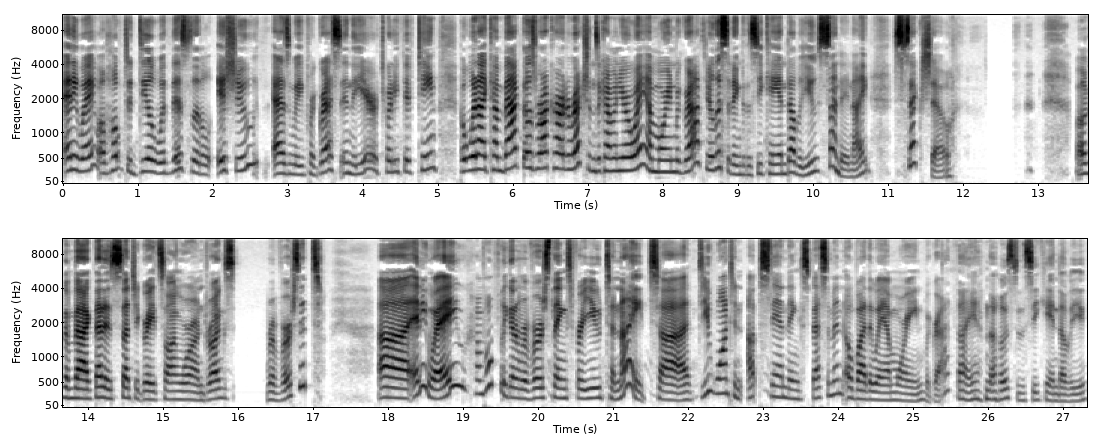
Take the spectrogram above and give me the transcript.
anyway we'll hope to deal with this little issue as we progress in the year of 2015 but when i come back those rock hard erections are coming your way i'm maureen mcgrath you're listening to the cknw sunday night sex show Welcome back. That is such a great song. War on Drugs. Reverse it. Uh, anyway, I'm hopefully going to reverse things for you tonight. Uh, do you want an upstanding specimen? Oh, by the way, I'm Maureen McGrath. I am the host of the CKNW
